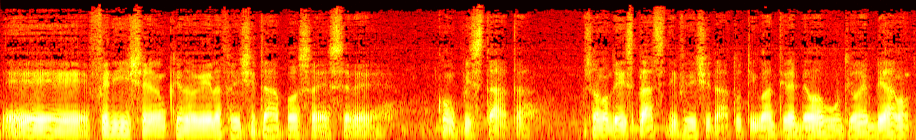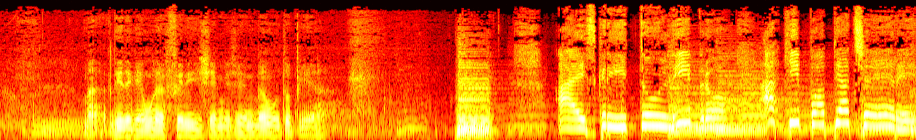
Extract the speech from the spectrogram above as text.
E felice, non credo che la felicità possa essere conquistata. Sono dei sprazzi di felicità, tutti quanti li abbiamo avuti o li abbiamo, ma dire che uno è felice mi sembra un'utopia. Hai scritto un libro a chi può piacere,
